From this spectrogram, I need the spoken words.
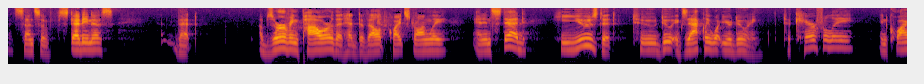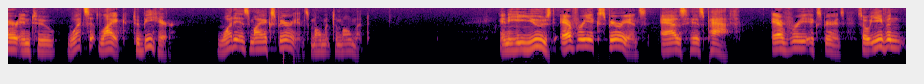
that sense of steadiness, that observing power that had developed quite strongly, and instead, he used it to do exactly what you're doing to carefully inquire into what's it like to be here? What is my experience moment to moment? And he used every experience as his path. Every experience. So, even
